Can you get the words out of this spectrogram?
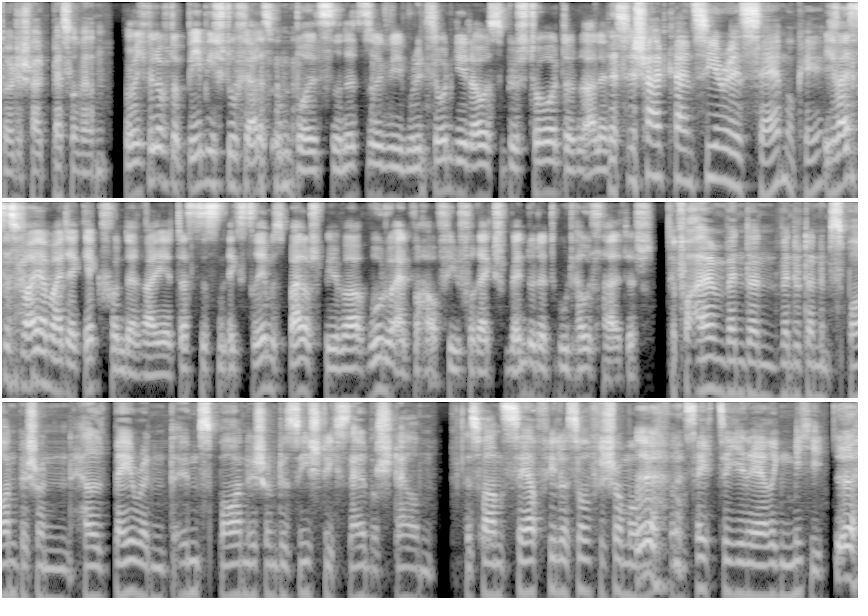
sollte ich halt besser werden. Aber ich will auf der Babystufe alles umbolzen. Nicht so irgendwie Munition geht aus, du bist tot und alle. Das ist halt kein Serious Sam, okay? Ich weiß, das war ja mal der Gag von der Reihe, dass das ein extremes Ballerspiel war, wo du einfach auch viel verreckst, wenn du nicht gut haushaltest. Vor allem, wenn dann, wenn du dann im Spawn bist und Held Baron im Spawn ist und du siehst dich selber sterben. Das war ein sehr philosophischer Moment von 60-jährigen Michi. Ja.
